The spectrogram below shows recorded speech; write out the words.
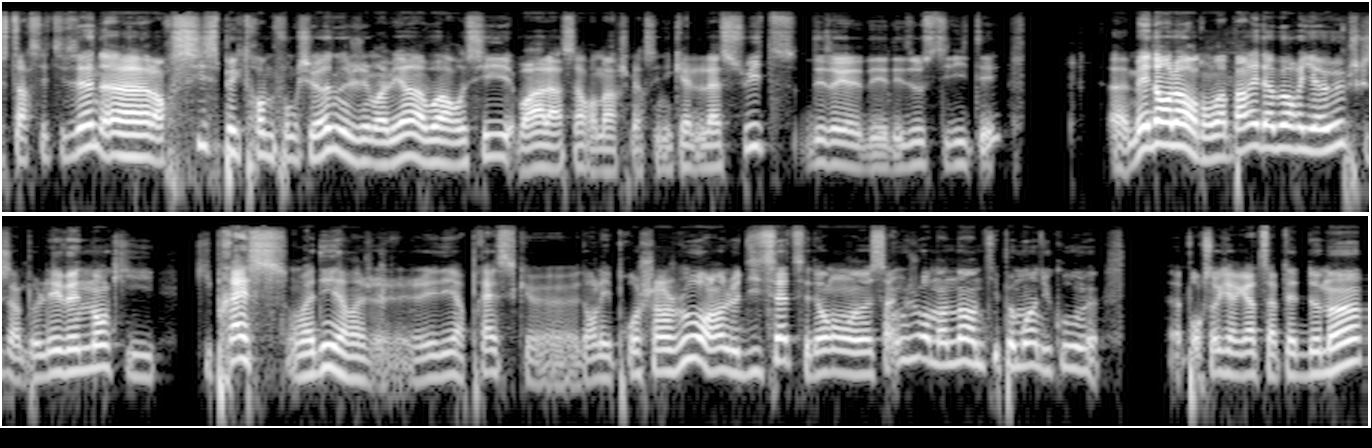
Star Citizen. Euh, alors, si Spectrum fonctionne, j'aimerais bien avoir aussi. Voilà, ça remarche, merci nickel. La suite des, hostilités. Euh, mais dans l'ordre, on va parler d'abord IAE, puisque c'est un peu l'événement qui, presse, on va dire, j'allais dire presque euh, dans les prochains jours. hein. Le 17, c'est dans 5 jours maintenant, un petit peu moins du coup, pour ceux qui regardent ça peut-être demain.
